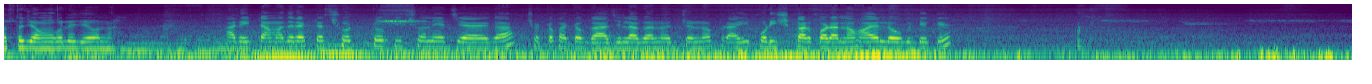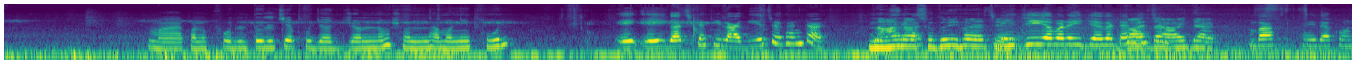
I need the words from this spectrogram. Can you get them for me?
অত জঙ্গলে যেও না। আর এটা আমাদের একটা ছোট্ট পিছনের জায়গা ছোটোখাটো গাছ লাগানোর জন্য প্রায় পরিষ্কার করানো হয় লোক ডেকে। মা এখন ফুল তুলছে পুজোর জন্য সন্ধ্যামণি ফুল। এই এই গাছটা কি লাগিয়েছে এখানটায়? না না শুধুই হয়েছে। নিজেই আবার এই জায়গাটা হয়েছে? বাহ এই দেখুন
